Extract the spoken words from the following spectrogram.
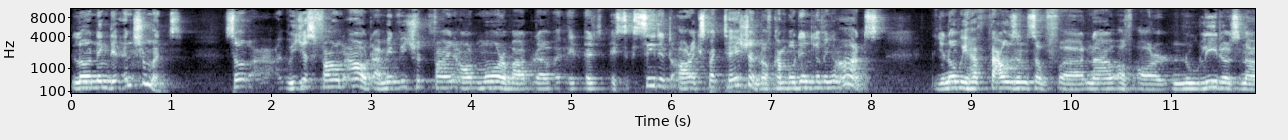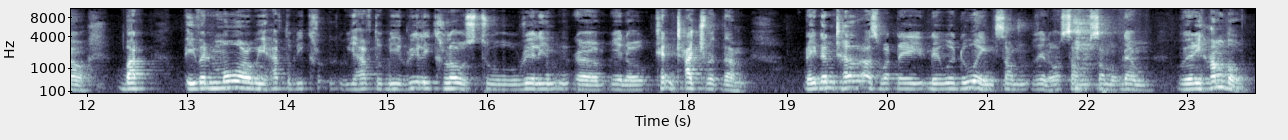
learning the instruments. So uh, we just found out. I mean, we should find out more about. Uh, it, it, it exceeded our expectation of Cambodian living arts. You know, we have thousands of uh, now of our new leaders now, but even more, we have to be we have to be really close to really uh, you know can touch with them. They didn't tell us what they, they were doing. Some you know some some of them very humble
